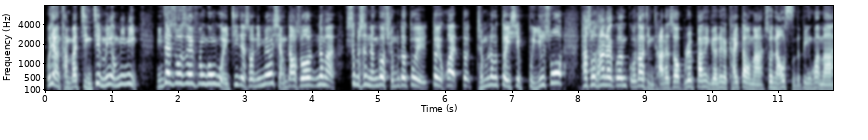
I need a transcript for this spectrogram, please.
我想坦白，警戒没有秘密。你在说这些丰功伟绩的时候，你没有想到说，那么是不是能够全部都兑兑换兑全部能够兑现？比如说，他说他在关国道警察的时候，不是帮一个那个开道吗？说脑死的病患吗？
